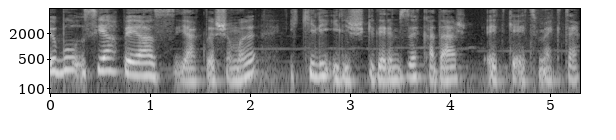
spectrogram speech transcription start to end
Ve bu siyah beyaz yaklaşımı ikili ilişkilerimize kadar etki etmekte.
